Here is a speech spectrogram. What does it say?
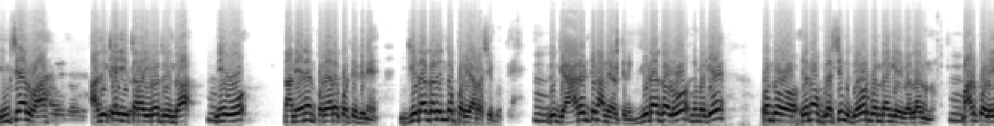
ಹಿಂಸೆ ಅಲ್ವಾ? ಅದಕ್ಕೆ ಈ ತರ ಇರೋದ್ರಿಂದ ನೀವು ನಾನು ಏನೇನ್ ಪರಿಹಾರ ಕೊಟ್ಟಿದ್ದೀನಿ? ಗಿಡಗಳಿಂದ ಪರಿಹಾರ ಸಿಗುತ್ತೆ. ಇದು ಗ್ಯಾರಂಟಿ ನಾನು ಹೇಳ್ತೀನಿ. ಗಿಡಗಳು ನಿಮಗೆ ಒಂದು ಏನೋ ಬ್ಲೆಸ್ಸಿಂಗ್ ದೇವ್ರು ಬಂದಂಗೆ ಇವೆಲ್ಲವನ್ನು ಮಾಡ್ಕೊಳ್ಳಿ.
